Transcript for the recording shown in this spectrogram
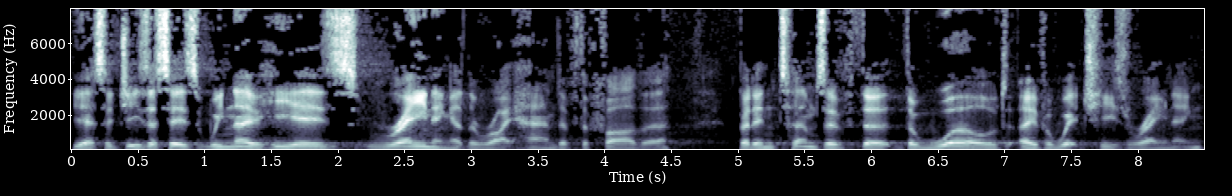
Yeah, so Jesus is, we know he is reigning at the right hand of the Father, but in terms of the, the world over which he's reigning,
